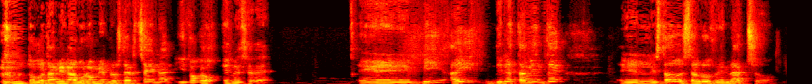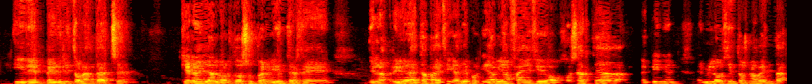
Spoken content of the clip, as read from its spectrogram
tocó también algunos miembros de Erchainak y tocó MCD. Eh, vi ahí directamente el estado de salud de Nacho y de Pedrito Landache, que eran ya los dos supervivientes de, de la primera etapa de Cicatriz, porque ya habían fallecido José Arteaga, Pepín, en, en 1990,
